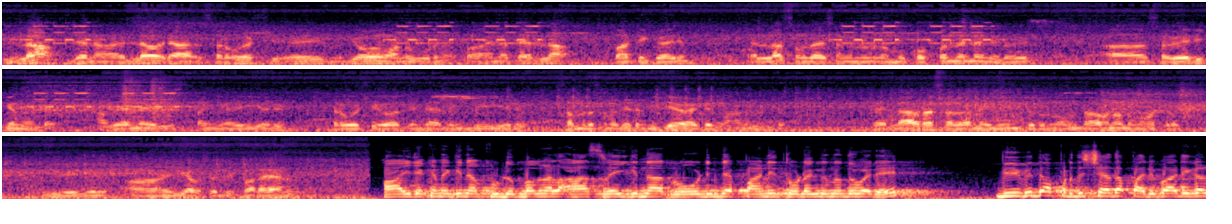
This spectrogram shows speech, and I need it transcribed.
എല്ലാ ജന എല്ലാ സർവകക്ഷി യോഗമാണ് കൂടുന്നത്. അപ്പോൾ അതിനകത്ത് എല്ലാ പാർട്ടിക്കാരും എല്ലാ സമുദായ സംഘടനകളും നമുക്കൊപ്പം തന്നെ നിലവിൽ സഹകരിക്കുന്നുണ്ട്. അത് തന്നെ ഈ ഈ ഒരു സർവകക്ഷി യോഗത്തിന്റെ അല്ലെങ്കിൽ ഈ ഒരു സമരസമിതിയുടെ വിജയമായിട്ട് കാണുന്നുണ്ട്. അപ്പോൾ എല്ലാവരുടെ സഹകരണം ഇനിയും തുടർന്ന് ഉണ്ടാവണമെന്ന് മാത്രം ഈ വേദിയിൽ ഈ അവസരത്തിൽ പറയാനുണ്ട്. ആയിരക്കണക്കിന് കുടുംബങ്ങൾ ആശ്രയിക്കുന്ന റോഡിന്റെ പണി തുടങ്ങുന്നതുവരെ വിവിധ പ്രതിഷേധ പരിപാടികൾ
